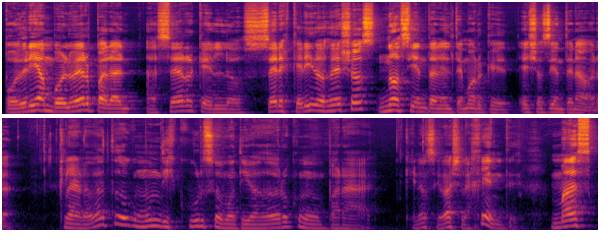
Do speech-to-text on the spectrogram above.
podrían volver para hacer que los seres queridos de ellos no sientan el temor que ellos sienten ahora. Claro, da todo como un discurso motivador como para que no se vaya la gente. Más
